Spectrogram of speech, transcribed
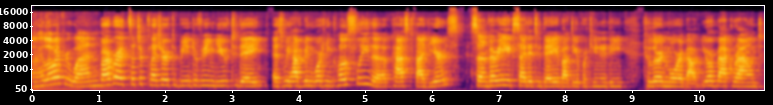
Hello, everyone. Barbara, it's such a pleasure to be interviewing you today as we have been working closely the past five years. So I'm very excited today about the opportunity to learn more about your background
